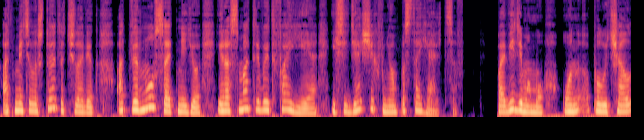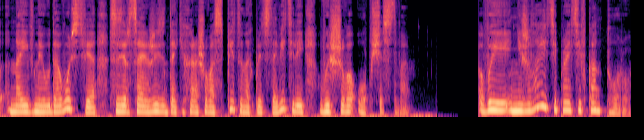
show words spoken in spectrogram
отметила, что этот человек отвернулся от нее и рассматривает фойе и сидящих в нем постояльцев. По-видимому, он получал наивное удовольствие, созерцая жизнь таких хорошо воспитанных представителей высшего общества. «Вы не желаете пройти в контору?»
